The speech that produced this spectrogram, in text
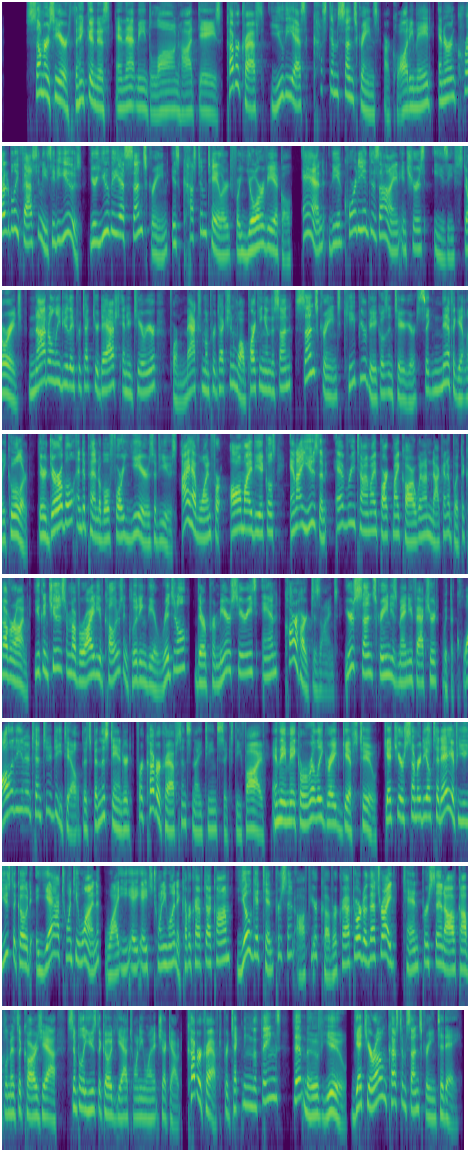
Summer's here, thank goodness, and that means long, hot days. Covercraft's UVS custom sunscreens are quality made and are incredibly fast and easy to use. Your UVS sunscreen is custom tailored for your vehicle and the accordion design ensures easy storage. Not only do they protect your dash and interior for maximum protection while parking in the sun, sunscreens keep your vehicle's interior significantly cooler. They're durable and dependable for years of use. I have one for all my vehicles and I use them every time I park my car when I'm not going to put the cover on. You can choose from a variety of colors, including the original, their Premier Series, and Carhartt designs. Your sunscreen is manufactured with the quality and attention to detail that's been the standard for Covercraft since 1965. And they make really great gifts too. Get your summer deal today if you use the code YEAH21, Y E A H 21 at covercraft.com. You'll get 10% off your Covercraft order. That's right, 10% off compliments of cars. Yeah. Simply use the code YEAH21 at checkout. Covercraft, protecting the things that move you. Get your own custom sunscreen today.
